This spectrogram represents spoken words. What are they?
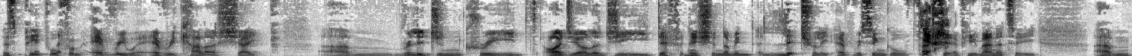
There's people from everywhere, every colour, shape, um, religion, creed, ideology, definition. I mean, literally every single facet of humanity. Um,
